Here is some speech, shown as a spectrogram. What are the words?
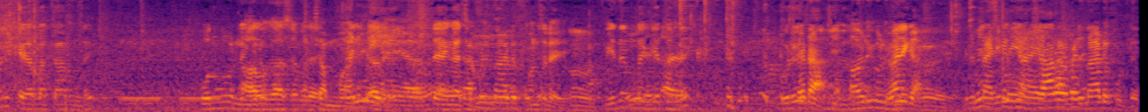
ഒരു കേരളക്കാരന്റെ ഒന്നുമില്ലെങ്കിൽ തനിമയായ തേങ്ങ തമിഴ്നാട് മനസ്സിലായി? ഇതുണ്ടെങ്കിൽ തന്നെ ഒരു തമിഴ്നാട് ഫുഡ്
